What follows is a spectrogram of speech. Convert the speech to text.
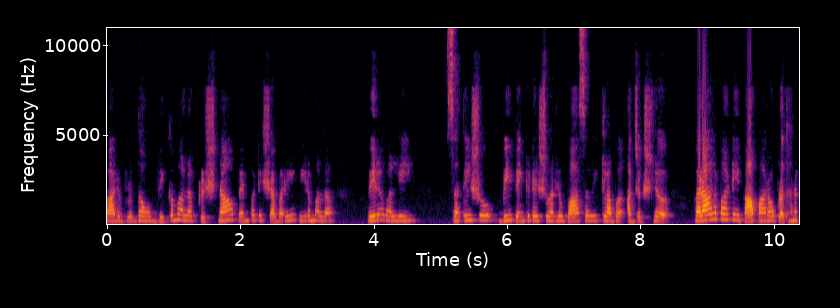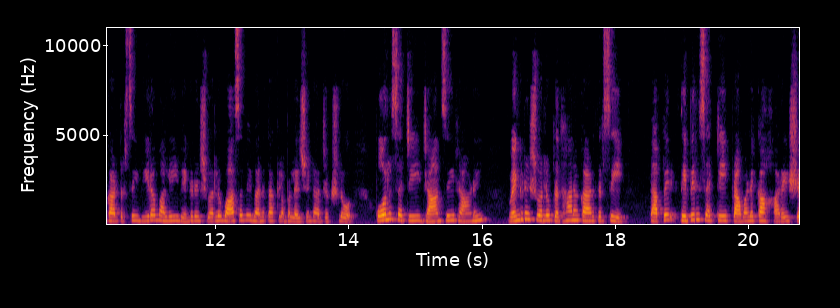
వారి బృందం బిక్కమల్ల కృష్ణ వెంపటి శబరి వీరమల్ల వీరవల్లి సతీష్ బి. వెంకటేశ్వర్లు వాసవి క్లబ్ అధ్యక్షులు వరాలపాటి పాపారావు ప్రధాన కార్యదర్శి వీరవల్లి వెంకటేశ్వర్లు వాసవి వనితా క్లబ్ లెజెండ్ అధ్యక్షులు పోలిశెట్టి ఝాన్సీ రాణి వెంకటేశ్వర్లు ప్రధాన కార్యదర్శి తపి Tipirisetti Pravalika Harish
